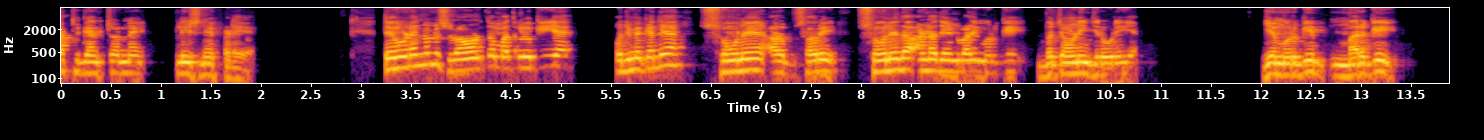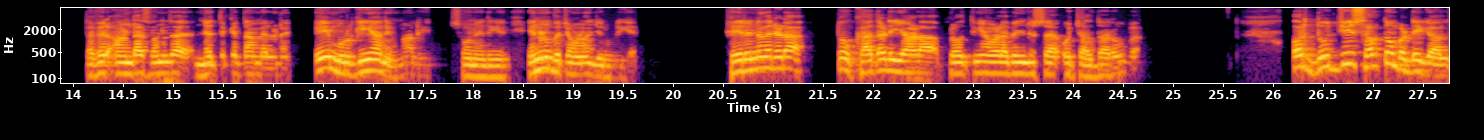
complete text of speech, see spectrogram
8 ਗੈਂਗਸਟਰ ਨੇ, ਪੁਲਿਸ ਨੇ ਫੜੇ ਆ। ਤੇ ਹੁਣ ਇਹਨਾਂ ਨੂੰ ਛਡਾਉਣ ਤੋਂ ਮਤਲਬ ਕੀ ਹੈ? ਉਹ ਜਿਵੇਂ ਕਹਿੰਦੇ ਆ, ਸੋਨੇ ਸੌਰੀ ਸੋਨੇ ਦਾ ਅੰਡਾ ਦੇਣ ਵਾਲੀ ਮੁਰਗੀ ਬਚਾਉਣੀ ਜ਼ਰੂਰੀ ਹੈ। ਜੇ ਮੁਰਗੀ ਮਰ ਗਈ, ਤਾਂ ਫਿਰ ਆਂਡਾ ਸੋਨੇ ਦਾ ਨਿੱਤ ਕਿੱਦਾਂ ਮਿਲਣਾ? ਇਹ ਮੁਰਗੀਆਂ ਨੇ ਉਹਨਾਂ ਲਈ ਸੋਨੇ ਦੀਆਂ। ਇਹਨਾਂ ਨੂੰ ਬਚਾਉਣਾ ਜ਼ਰੂਰੀ ਹੈ। ਫਿਰ ਇਹਨਾਂ ਦਾ ਜਿਹੜਾ ਧੋਖਾਧੜੀ ਵਾਲਾ, ਫਰੋਤੀਆਂ ਵਾਲਾ ਬਿਜ਼ਨਸ ਹੈ, ਉਹ ਚੱਲਦਾ ਰਹੂਗਾ। ਔਰ ਦੂਜੀ ਸਭ ਤੋਂ ਵੱਡੀ ਗੱਲ,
